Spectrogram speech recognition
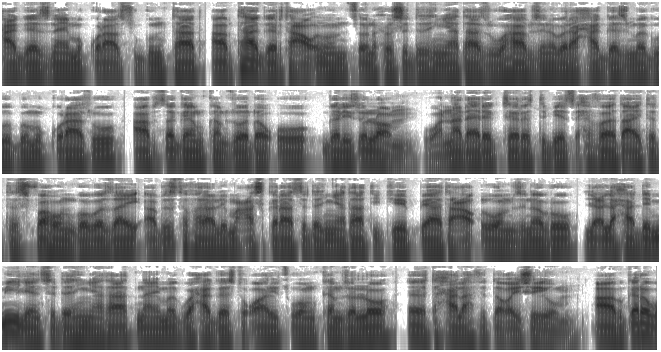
ሓገዝ ናይ ምቁራፅ ስጉምትታት፣ ኣብታ ሃገር ተዓቝቦም ዝጸንሑ ስደተኛታት ዝወሃብ ዝነበረ ሓገዝ መግቢ ብምቁራጹ ኣብ ጸገም ከምዝወደቑ ገሊጹ ኣሎ። ዋና ዳይረክተር እቲ ቤት ጽሕፈት ኣይተ ተስፋሁን ጎበዛይ፣ ኣብ ዝተፈላለዩ መዓስከራት ስደተኛታት ኢትዮጵያ ተዓቝቦም ዝነብሩ ልዕሊ ሓደ ሚልዮን ስደተኛታት ናይ መግቢ ሓገዝ ተቋሪጹዎም ከምዘሎ እቲ ሓላፊ ጠቒሱ እዩ። ኣብ ቀረባ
